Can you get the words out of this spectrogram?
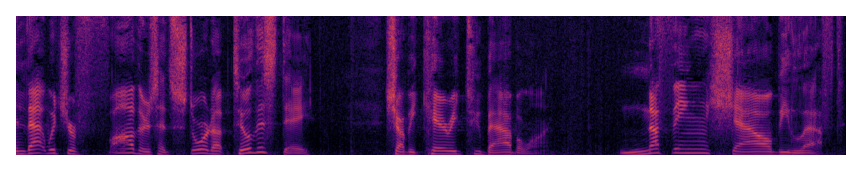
and that which your fathers had stored up till this day shall be carried to Babylon. Nothing shall be left,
